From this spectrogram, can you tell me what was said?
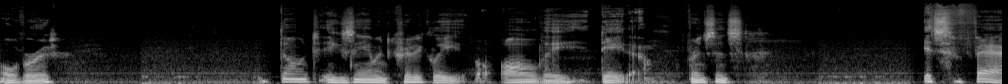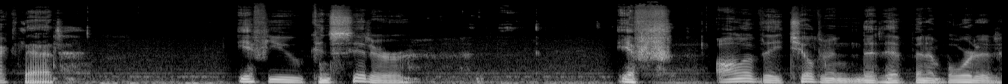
over it, don't examine critically all the data. For instance, it's a fact that if you consider if all of the children that have been aborted,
